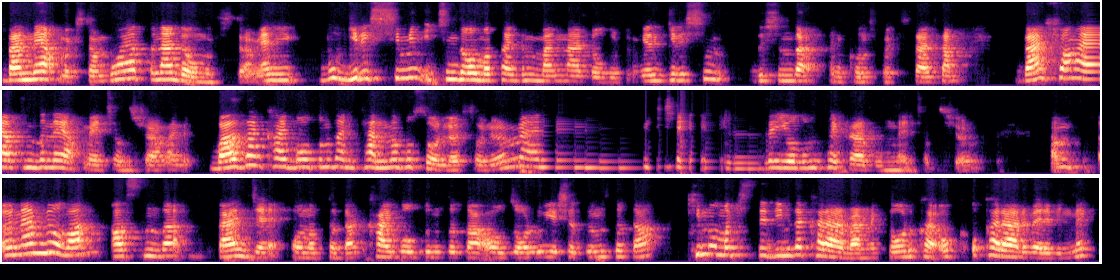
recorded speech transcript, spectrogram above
Ben ne yapmak istiyorum? Bu hayatta nerede olmak istiyorum? Yani bu girişimin içinde olmasaydım ben nerede olurdum? Yani girişim dışında hani konuşmak istersem ben şu an hayatımda ne yapmaya çalışıyorum? Hani bazen kaybolduğumda hani kendime bu soruları soruyorum ve hani bir şekilde yolumu tekrar bulmaya çalışıyorum. Ama önemli olan aslında bence o noktada kaybolduğumuzda da, o zorluğu yaşadığımızda da kim olmak istediğimize karar vermek, doğru o, o kararı verebilmek,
